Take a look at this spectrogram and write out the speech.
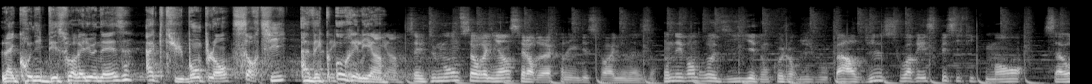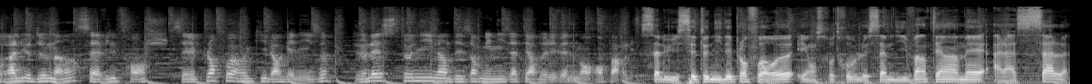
La chronique des soirées lyonnaises, actu, bon plan, sortie avec Aurélien. Salut tout le monde, c'est Aurélien, c'est l'heure de la chronique des soirées lyonnaises. On est vendredi et donc aujourd'hui je vous parle d'une soirée spécifiquement. Ça aura lieu demain, c'est à Villefranche, c'est les plans foireux qui l'organisent. Je laisse Tony, l'un des organisateurs de l'événement, en parler. Salut, c'est Tony des plans foireux et on se retrouve le samedi 21 mai à la salle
